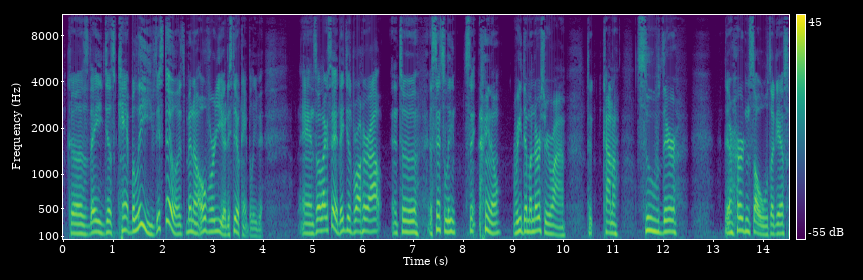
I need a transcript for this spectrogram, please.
because they just can't believe. It's still it's been over a year. They still can't believe it, and so like I said, they just brought her out into essentially, you know, read them a nursery rhyme to kind of soothe their their hurting souls, I guess.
